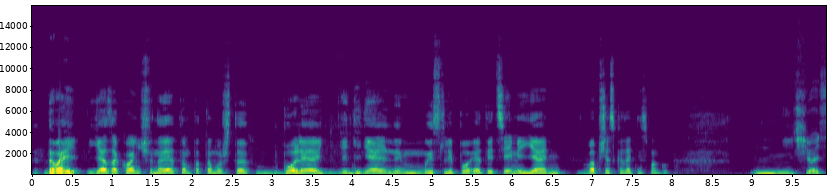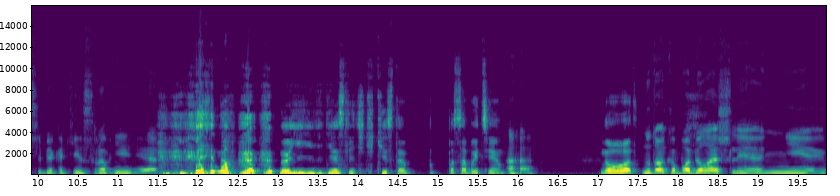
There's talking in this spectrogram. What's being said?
Давай я закончу на этом, потому что более гениальные мысли по этой теме я вообще сказать не смогу. Ничего себе, какие сравнения. Ну, ну, е- если чисто по событиям. Ага. Ну вот. Но только Бобби Лэшли не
